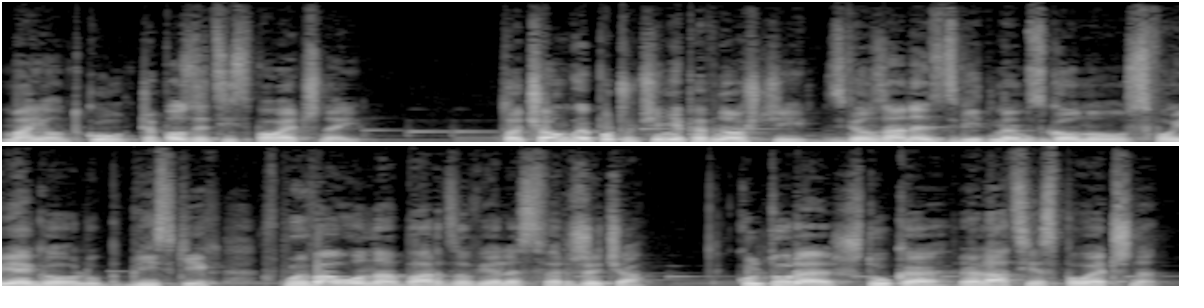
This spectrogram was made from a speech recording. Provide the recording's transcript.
majątku czy pozycji społecznej. To ciągłe poczucie niepewności, związane z widmem zgonu swojego lub bliskich, wpływało na bardzo wiele sfer życia: kulturę, sztukę, relacje społeczne.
